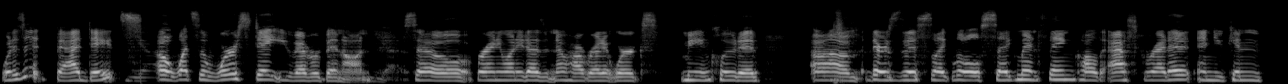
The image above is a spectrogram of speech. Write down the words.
what is it? Bad dates? Yeah. Oh, what's the worst date you've ever been on? Yes. So, for anyone who doesn't know how Reddit works, me included, um, there's this like little segment thing called Ask Reddit, and you can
